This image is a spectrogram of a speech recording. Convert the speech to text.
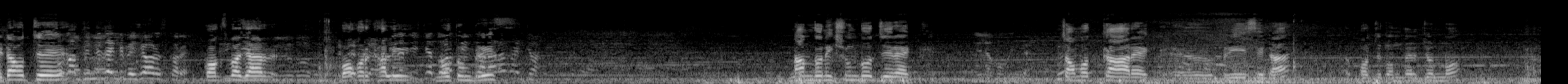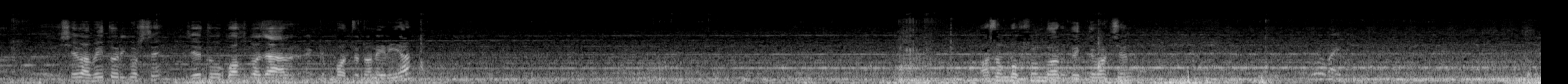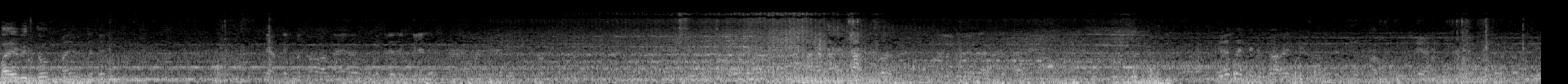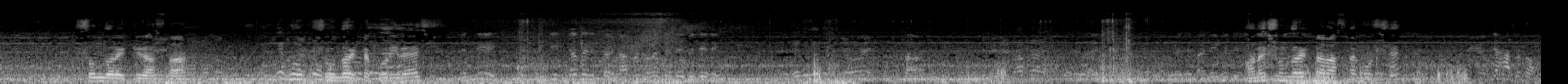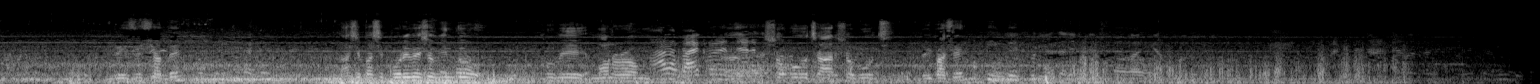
এটা হচ্ছে কক্সবাজার, বকরখালী, নতুন ব্রিজ। নান্দনিক সৌন্দর্যের এক চমৎকার এক ব্রিজ এটা পর্যটনদের জন্য। সেভাবেই তৈরি করছে, যেহেতু কক্সবাজার একটা পর্যটন এরিয়া। অসম্ভব সুন্দর দেখতে পাচ্ছেন। বায়ু বিদ্যুৎ সুন্দর একটি রাস্তা সুন্দর একটা পরিবেশ অনেক সুন্দর একটা রাস্তা করছে। ব্রিজের সাথে। আশেপাশে পরিবেশও কিন্তু খুবই মনোরম সবুজ, আর সবুজ দুই পাশে।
